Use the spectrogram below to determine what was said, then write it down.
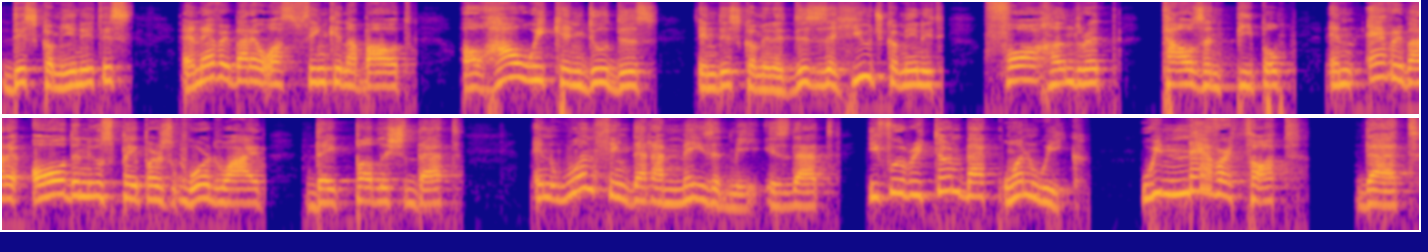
these communities. And everybody was thinking about, oh, how we can do this in this community. This is a huge community, 400,000 people. And everybody, all the newspapers worldwide, they published that. And one thing that amazed me is that if we return back one week, we never thought that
